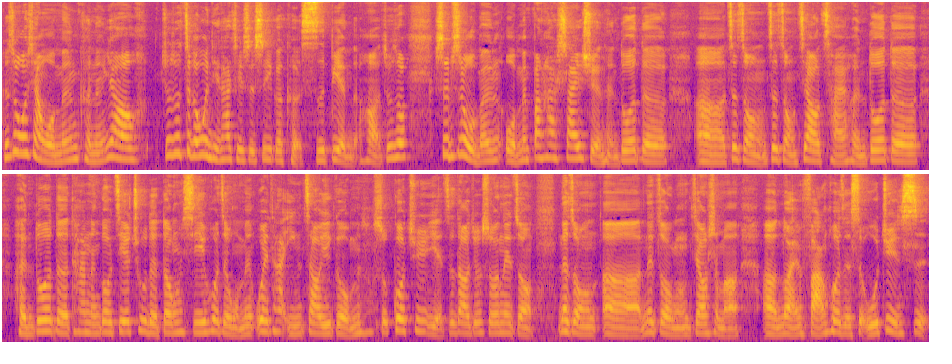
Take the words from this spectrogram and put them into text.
可是我想我们可能要，就是这个问题它其实是一个可思辨的哈，就是说是不是我们我们帮他筛选很多的呃这种这种教材，很多的很多的他能够接触的东西，或者我们为他营造一个我们说过去也知道，就是说那种那种呃那种叫什么呃暖房或者是无菌室，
